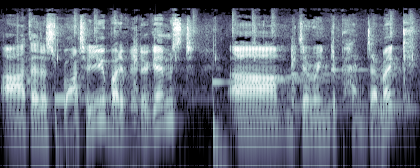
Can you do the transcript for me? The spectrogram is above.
uh, that is brought to you by the video games um, during the pandemic?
